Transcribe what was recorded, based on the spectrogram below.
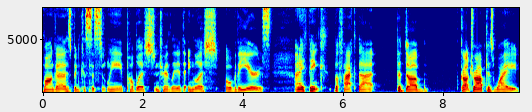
manga has been consistently published and translated to English over the years. And I think the fact that the dub got dropped is why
